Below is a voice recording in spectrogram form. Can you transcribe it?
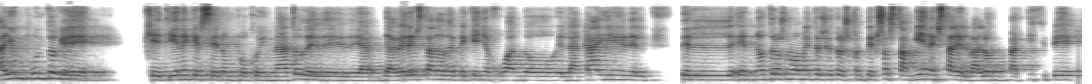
hay un punto que, que tiene que ser un poco innato de, haber estado de pequeño jugando en la calle, en otros momentos y otros contextos también estar el balón, partícipe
